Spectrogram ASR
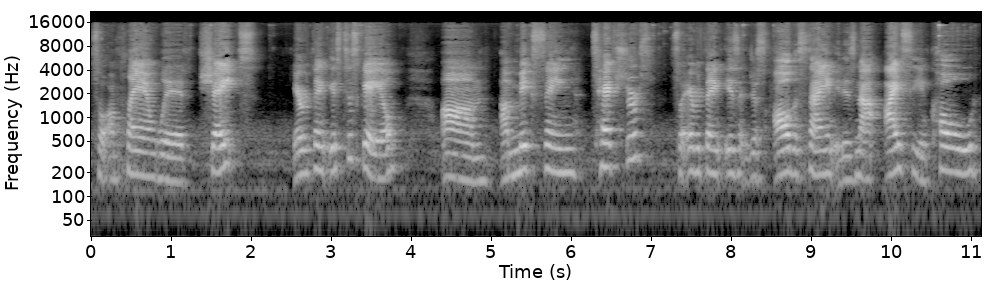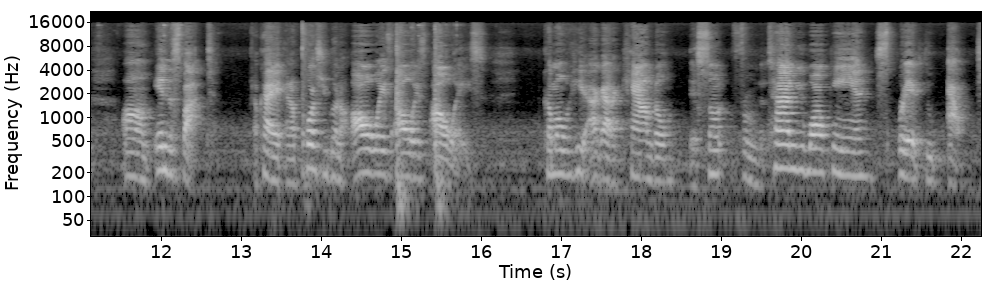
So I'm playing with shapes. Everything is to scale. Um, I'm mixing textures. So everything isn't just all the same. It is not icy and cold um, in the spot. Okay, and of course you're going to always, always, always come over here. I got a candle some, from the time you walk in, spread throughout.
